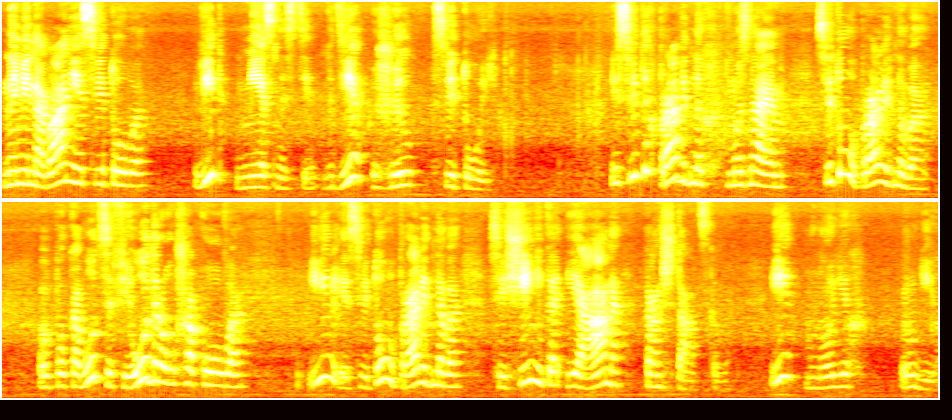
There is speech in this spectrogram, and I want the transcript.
наименование святого, вид местности, где жил святой. Из святых праведных мы знаем святого праведного полководца Феодора Ушакова и святого праведного священника Иоанна Кронштадтского и многих других.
